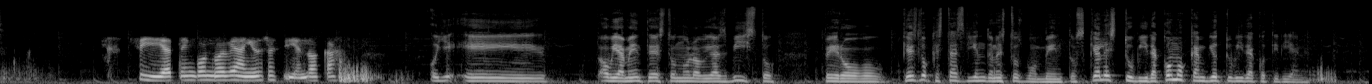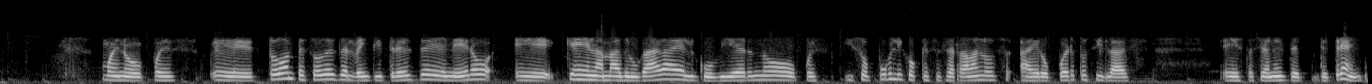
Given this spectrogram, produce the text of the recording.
Sí, ya tengo nueve años residiendo acá. Oye, eh, obviamente esto no lo habías visto, pero ¿qué es lo que estás viendo en estos momentos? ¿Qué es tu vida? ¿Cómo cambió tu vida cotidiana? Bueno, pues eh, todo empezó desde el 23 de enero, eh, que en la madrugada el gobierno pues hizo público que se cerraban los aeropuertos y las eh, estaciones de, de tren.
